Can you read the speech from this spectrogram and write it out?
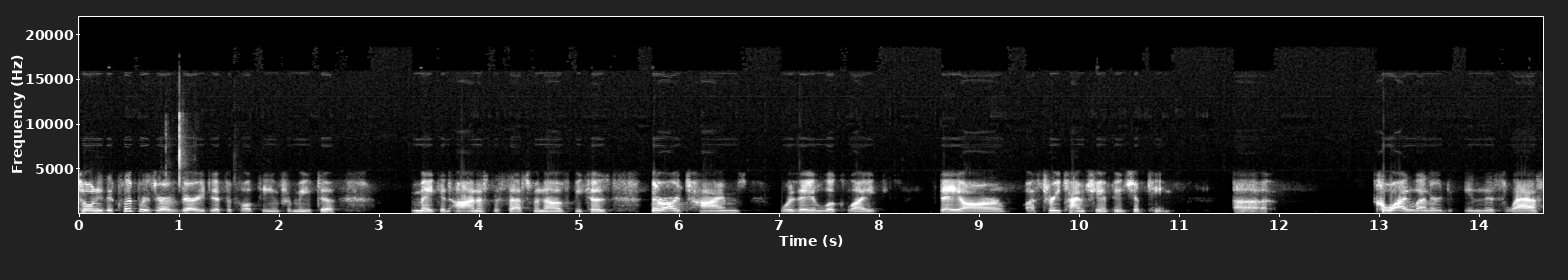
Tony, the Clippers are a very difficult team for me to make an honest assessment of because there are times where they look like they are a three-time championship team. Uh, Kawhi Leonard in this last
